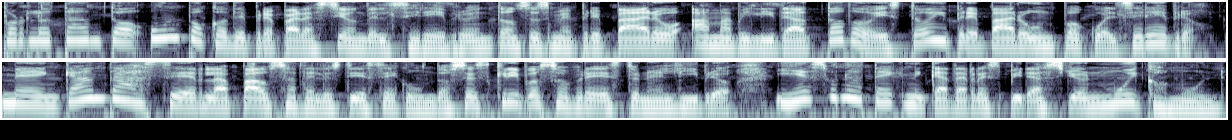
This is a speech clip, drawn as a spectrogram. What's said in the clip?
por lo tanto, un poco de preparación del cerebro. Entonces me preparo amabilidad, todo esto y preparo un poco el cerebro. Me encanta hacer la pausa de los 10 segundos. Escribo sobre esto en el libro y es una técnica de respiración muy común.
